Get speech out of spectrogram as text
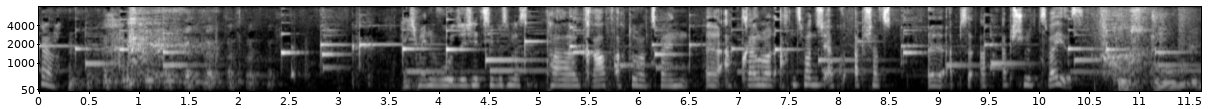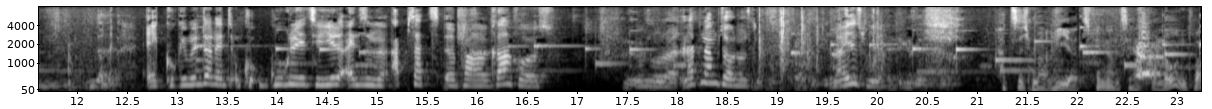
Ja. Ich meine, wo soll ich jetzt hier wissen, was Paragraph 802, äh, 328 Ab, Abschatz, äh, Abs, Ab, Abschnitt 2 ist? Guckst du im Internet? Ey, guck im Internet und gu- google jetzt hier jede einzelne Absatz, äh, Paragraph aus. Oder Latten am. Leides wohl. Hat sich Marie jetzt finanziell verlohnt, wa?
